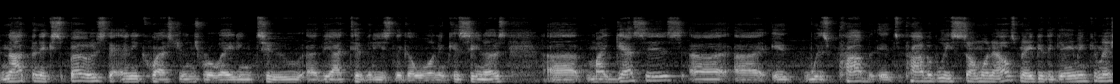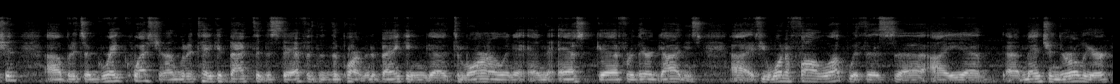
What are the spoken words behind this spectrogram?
not been exposed to any questions relating to the activities that go on in casinos. my guess is it was prob it's probably someone else, maybe the Gaming Commission, but it's a great question. I'm going to take it back to the state staff at the Department of Banking uh, tomorrow and, and ask uh, for their guidance. Uh, if you want to follow up with this, uh, I uh, mentioned earlier,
